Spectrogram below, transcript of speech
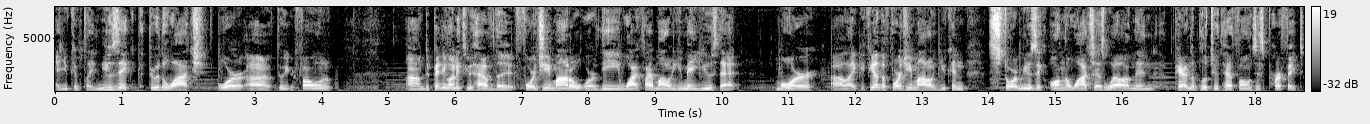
and you can play music through the watch or uh, through your phone. Um, depending on if you have the 4G model or the Wi Fi model, you may use that more. Uh, like if you have the 4G model, you can store music on the watch as well, and then pairing the Bluetooth headphones is perfect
